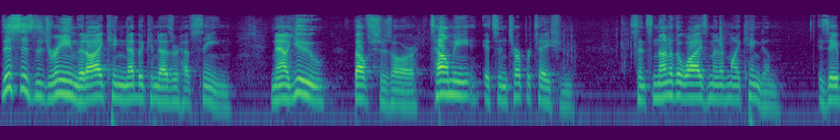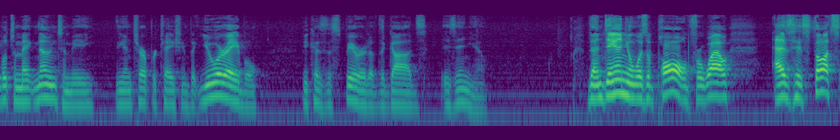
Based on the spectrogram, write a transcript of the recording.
This is the dream that I, King Nebuchadnezzar, have seen. Now you, Belshazzar, tell me its interpretation, since none of the wise men of my kingdom is able to make known to me the interpretation, but you are able, because the Spirit of the gods is in you. Then Daniel was appalled for while. As his thoughts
